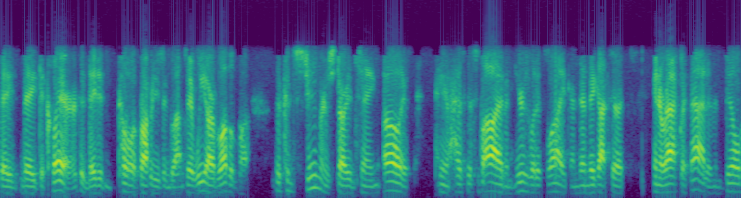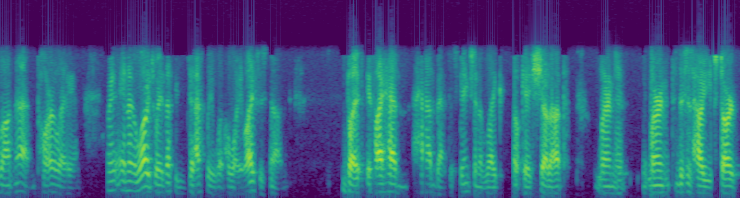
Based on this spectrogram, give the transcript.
they they declared. They didn't call it properties and go out and say we are blah blah blah the consumers started saying, "Oh, it you know has this vibe, and here's what it's like," and then they got to interact with that and then build on that and parlay. And I mean, in a large way, that's exactly what Hawaii Life has done. But if I hadn't had that distinction of like, okay, shut up, learn it, learn this is how you start,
